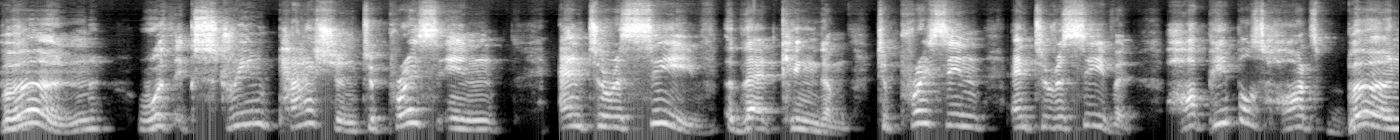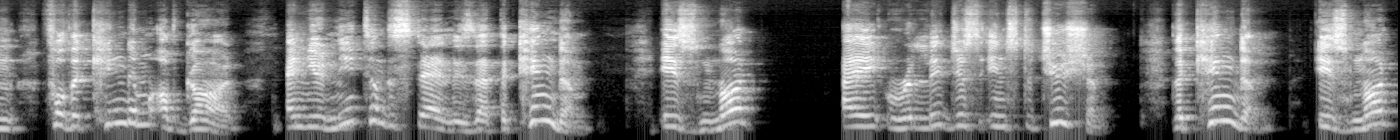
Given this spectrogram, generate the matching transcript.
burn with extreme passion to press in and to receive that kingdom, to press in and to receive it. How people's hearts burn for the kingdom of God. And you need to understand is that the kingdom is not a religious institution. The kingdom is not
